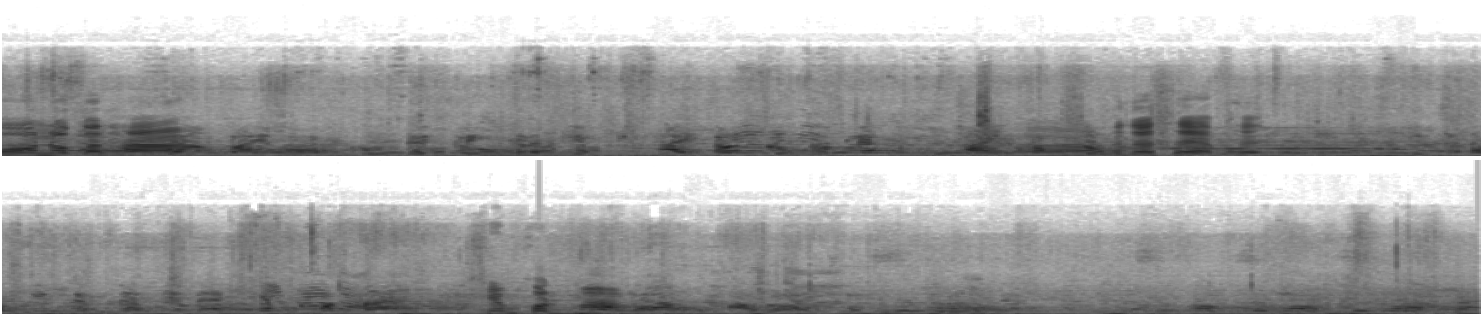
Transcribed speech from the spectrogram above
อ้นกกระทาย่างไฟหอมกลุ่นด้วยกลิ่นกระเทียมพริกไทยซอสปรุงรสและพริกไทยต้อ้ามสุวกมันจะแสบแท้กินกับน้ำจิ้มแซ่บๆเนี่ยแบบเข้มข้นมากเข้มข้นมากแล้วอร่อยสมชื่อเ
